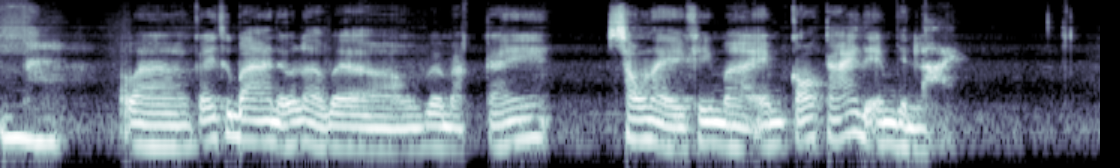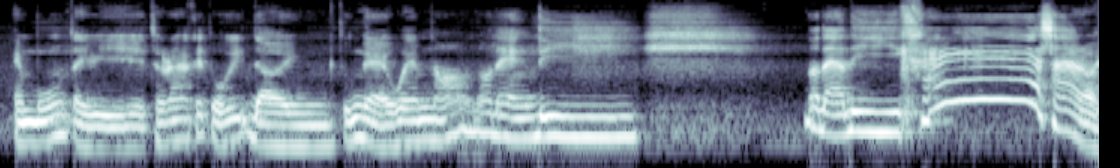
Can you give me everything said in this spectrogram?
ừ. và cái thứ ba nữa là về về mặt cái sau này khi mà em có cái để em nhìn lại em muốn, tại vì thực ra cái tuổi đời, tuổi nghề của em nó nó đang đi, nó đã đi khá xa rồi.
